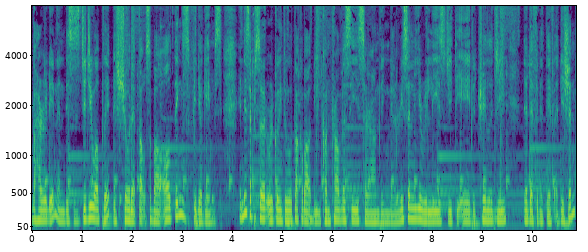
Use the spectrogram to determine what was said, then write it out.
Baharuddin, and this is GG Well Played, the show that talks about all things video games. In this episode, we're going to talk about the controversy surrounding the recently released GTA The Trilogy, the Definitive Edition.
